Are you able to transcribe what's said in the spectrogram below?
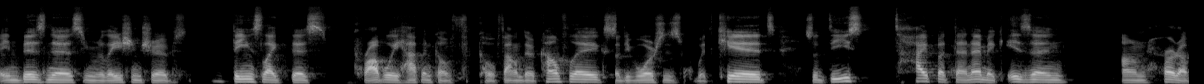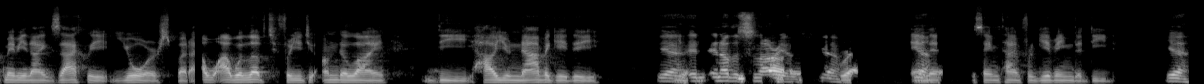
in business, in relationships, things like this probably happen co-founder conflicts divorces with kids so these type of dynamic isn't unheard of maybe not exactly yours but i, I would love to, for you to underline the how you navigate the yeah know, in, in other scenarios yeah. Right. and yeah. at the same time forgiving the deed. Yeah.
